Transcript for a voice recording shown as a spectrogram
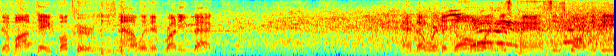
Devontae Booker is now in at running back. And nowhere to go. And this pass is going to be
